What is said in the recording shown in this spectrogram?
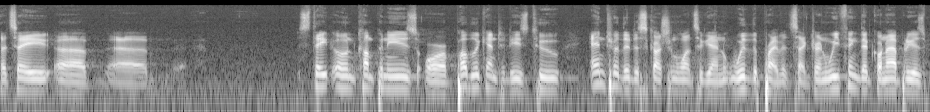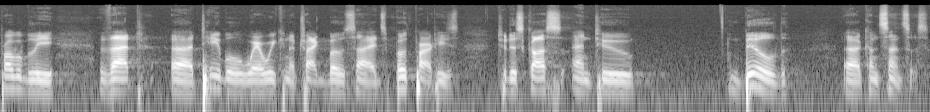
let's say uh, uh, state-owned companies or public entities to enter the discussion once again with the private sector. And we think that CONAPRI is probably that uh, table where we can attract both sides, both parties, to discuss and to build uh, consensus.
